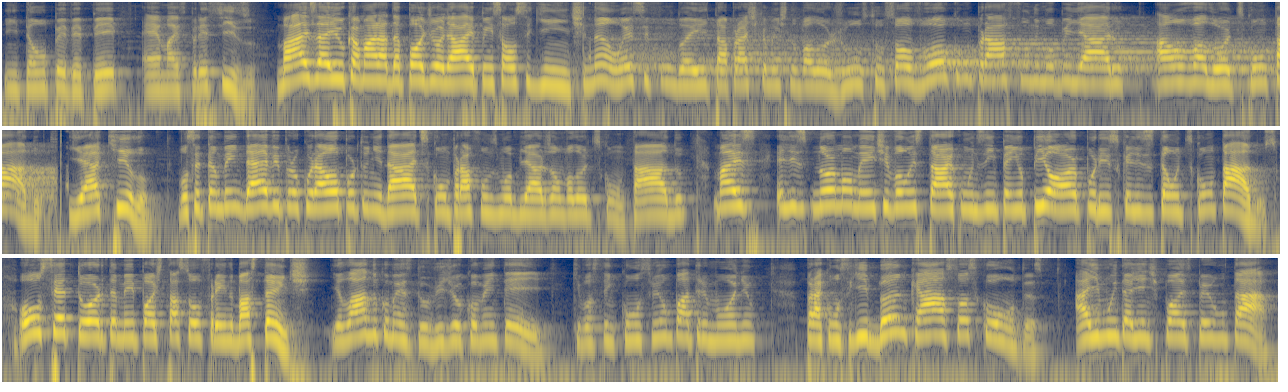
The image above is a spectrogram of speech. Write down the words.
então o PVP é mais preciso. Mas aí o camarada pode olhar e pensar o seguinte, não, esse fundo aí tá praticamente no valor justo, só vou comprar fundo imobiliário a um valor descontado. E é aquilo, você também deve procurar oportunidades, comprar fundos imobiliários a um valor descontado, mas eles normalmente vão estar com um desempenho pior, por isso que eles estão descontados. Ou o setor também pode estar sofrendo bastante. E lá no começo do vídeo eu comentei que você tem que construir um patrimônio para conseguir bancar as suas contas. Aí muita gente pode perguntar,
